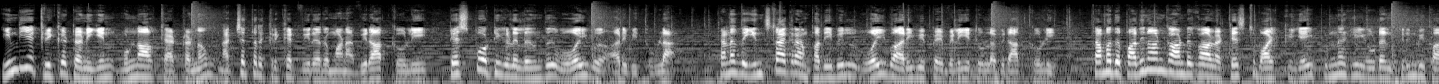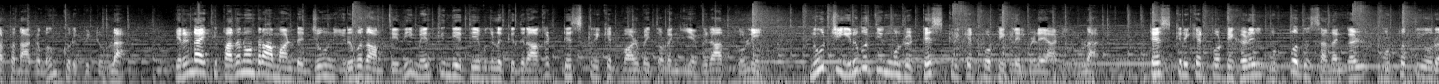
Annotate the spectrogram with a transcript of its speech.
இந்திய கிரிக்கெட் அணியின் முன்னாள் கேப்டனும் நட்சத்திர கிரிக்கெட் வீரருமான விராட் கோலி டெஸ்ட் போட்டிகளிலிருந்து ஓய்வு அறிவித்துள்ளார். தனது இன்ஸ்டாகிராம் பதிவில் ஓய்வு அறிவிப்பை வெளியிட்டுள்ள விராட் கோலி தமது பதினான்கு ஆண்டுகால டெஸ்ட் வாழ்க்கையை புன்னகையுடன் திரும்பி பார்ப்பதாகவும் குறிப்பிட்டுள்ளார். இரண்டாயிரத்தி பதினொன்றாம் ஆண்டு ஜூன் இருபதாம் தேதி மேற்கிந்திய தீவுகளுக்கு எதிராக டெஸ்ட் கிரிக்கெட் வாழ்வை தொடங்கிய விராட் கோலி நூற்றி இருபத்தி மூன்று டெஸ்ட் கிரிக்கெட் போட்டிகளில் விளையாடியுள்ளார். டெஸ்ட் கிரிக்கெட் போட்டிகளில் முப்பது சதங்கள் முப்பத்தி ஒரு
